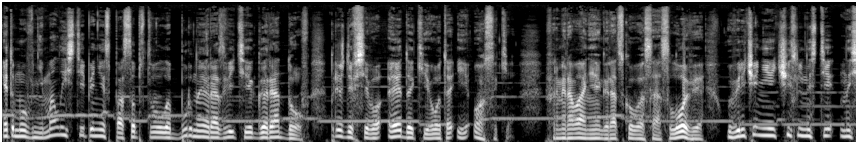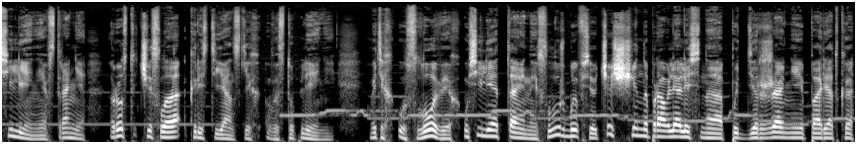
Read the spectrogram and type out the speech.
Этому в немалой степени способствовало бурное развитие городов, прежде всего Эда, Киото и Осаки. Формирование городского сословия, увеличение численности населения в стране, рост числа крестьянских выступлений. В этих условиях усилия тайной службы все чаще направлялись на поддержание порядка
